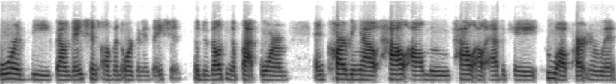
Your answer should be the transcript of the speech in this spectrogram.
or the foundation of an organization. So developing a platform and carving out how i'll move how i'll advocate who i'll partner with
